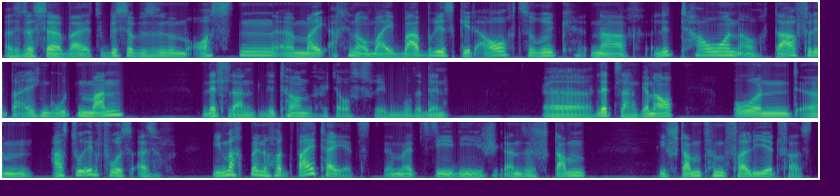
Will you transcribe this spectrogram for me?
Also das ist ja, weil du bist ja ein bisschen im Osten. Äh, Mike, ach genau, Mike Babris geht auch zurück nach Litauen. Auch da findet man eigentlich einen guten Mann. Lettland, Litauen, habe ich da aufgeschrieben? Wo ist er denn? Äh, Lettland, genau. Und ähm, hast du Infos, also wie macht man Hot weiter jetzt, wenn man jetzt die, die ganze Stamm, die Stamm 5 verliert fast?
